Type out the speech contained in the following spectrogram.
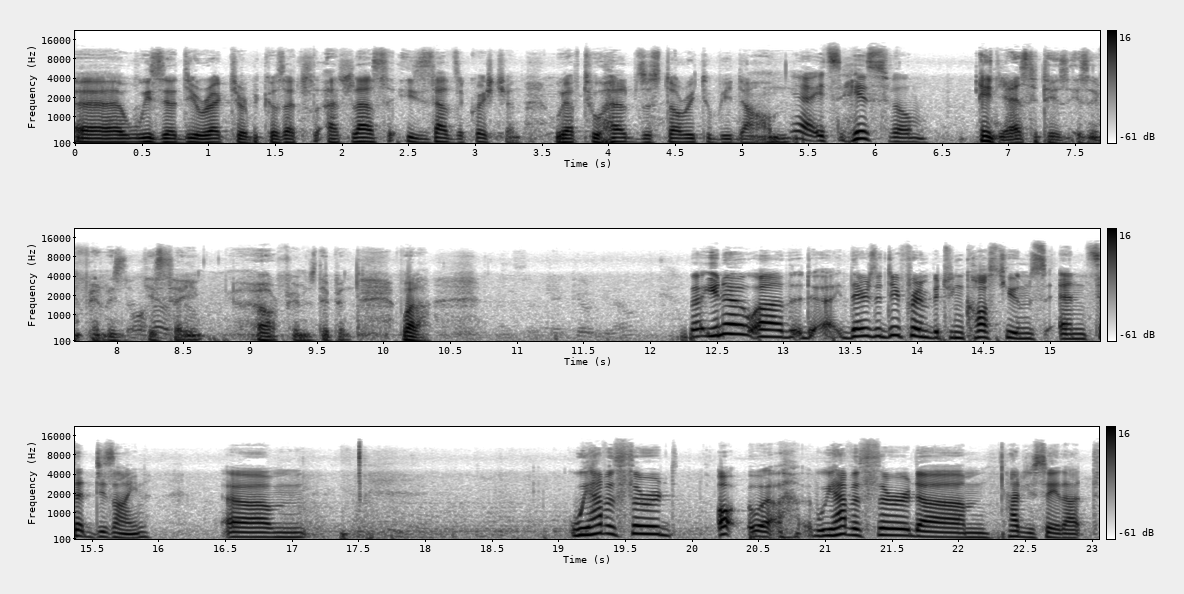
uh, with the director because at, at last is that the question we have to help the story to be done. Yeah, it's his film. It, yes, it is. It's a film. It's, it's saying our film is different. Voilà. But you know, uh, th- there's a difference between costumes and set design. Um, we have a third. Oh, we have a third. Um, how do you say that?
